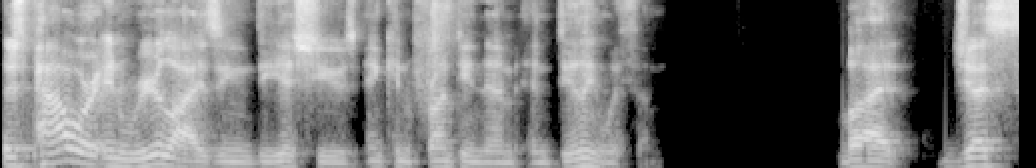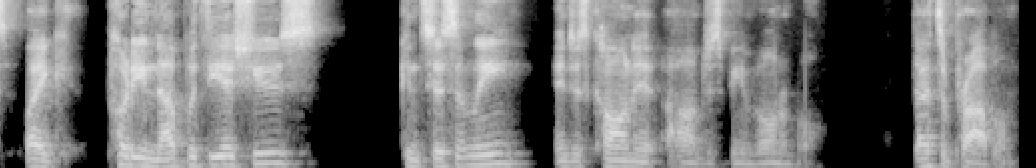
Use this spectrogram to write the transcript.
there's power in realizing the issues and confronting them and dealing with them. But just like putting up with the issues consistently and just calling it, oh, I'm just being vulnerable. That's a problem.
